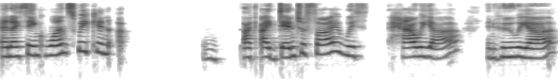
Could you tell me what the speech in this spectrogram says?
And i think once we can uh, like identify with how we are and who we are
